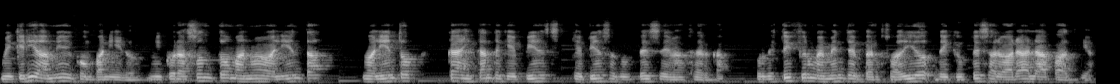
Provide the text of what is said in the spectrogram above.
Mi querido amigo y compañero, mi corazón toma nuevo aliento cada instante que, que pienso que usted se me acerca, porque estoy firmemente persuadido de que usted salvará la patria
